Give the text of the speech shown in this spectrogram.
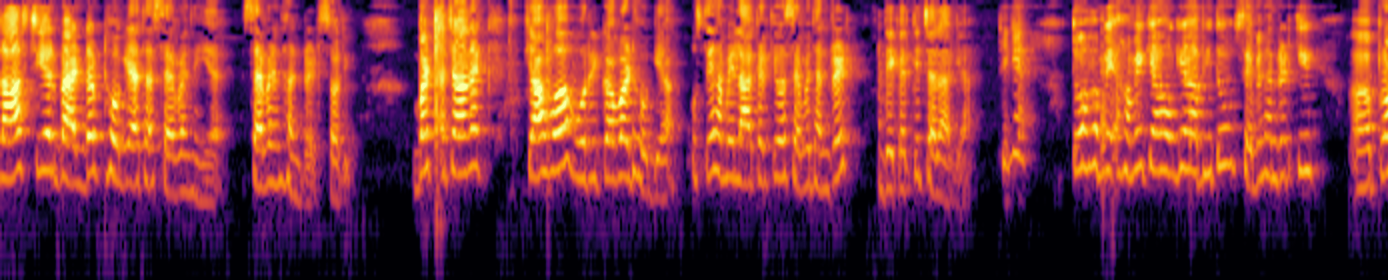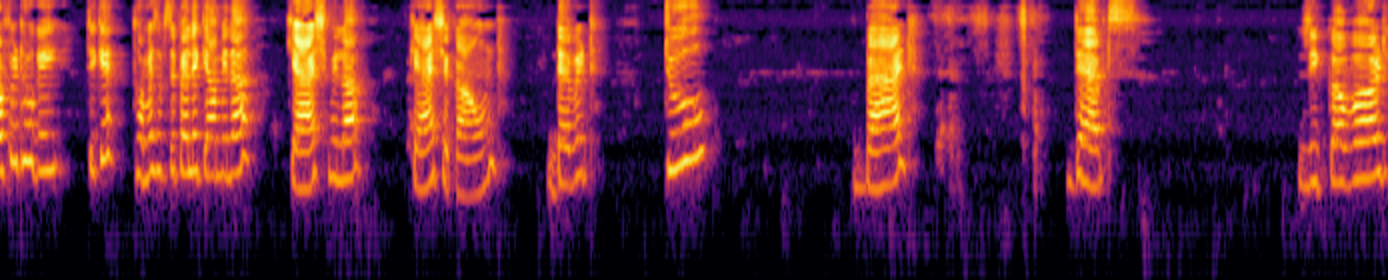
लास्ट ईयर बैड डेप्ट हो गया था seven year seven hundred sorry but अचानक क्या हुआ? वो रिकवर्ड हो गया। उसने हमें ला करके वो सेवन हंड्रेड दे करके चला गया। ठीक है? तो हमें हमें क्या हो गया? अभी तो सेवन हंड्रेड की प्रॉफिट हो गई। ठीक है? तो हमें सबसे पहले क्या मिला? कैश मिला। Cash account debit to bad debts recovered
